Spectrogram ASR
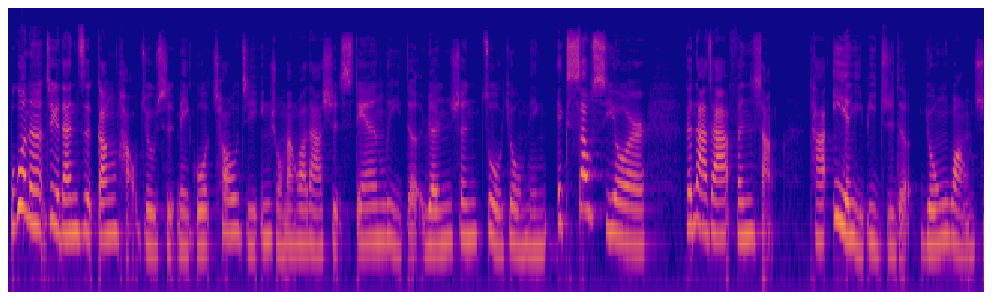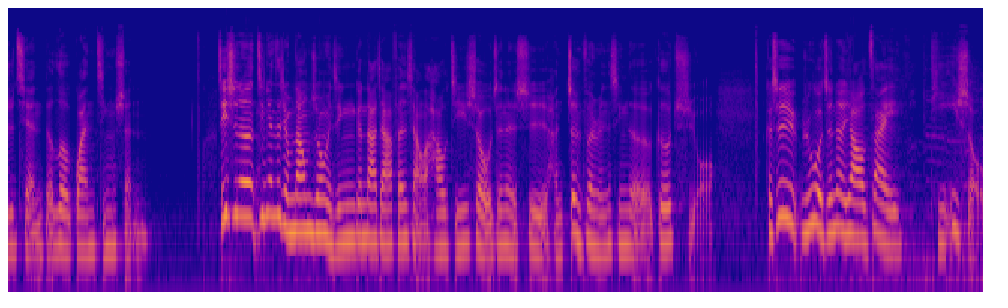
不过呢，这个单字刚好就是美国超级英雄漫画大师 Stan Lee 的人生座右铭 Excelsior，跟大家分享他一言以蔽之的勇往直前的乐观精神。其实呢，今天在节目当中已经跟大家分享了好几首真的是很振奋人心的歌曲哦。可是如果真的要再提一首，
